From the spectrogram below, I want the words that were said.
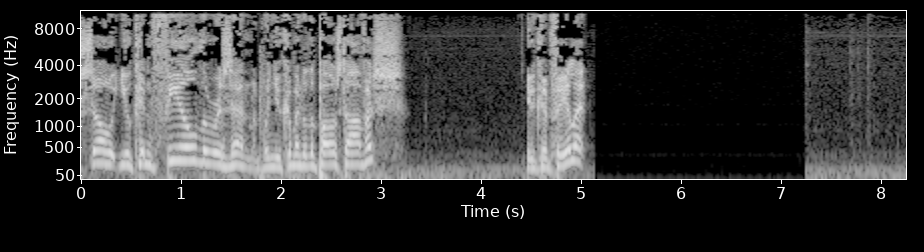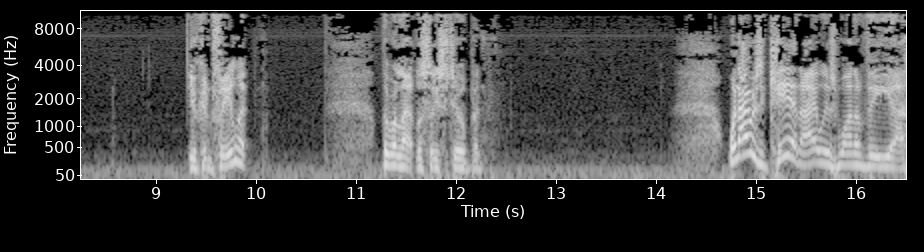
So you can feel the resentment when you come into the post office. You can feel it. You can feel it. The relentlessly stupid. When I was a kid, I was one of the, uh,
